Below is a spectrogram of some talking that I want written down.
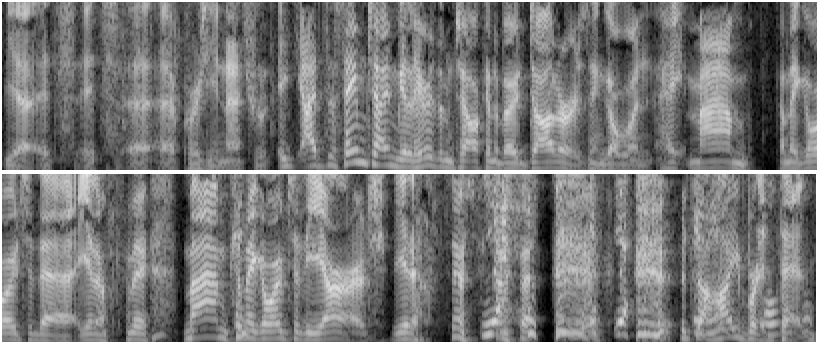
Yeah, it's it's uh, pretty natural. At the same time, you'll hear them talking about dollars and going, "Hey, ma'am, Can I go out to the, you know, can I, ma'am, can I go out to the yard? You know, yeah, yeah. it's a hybrid thing.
